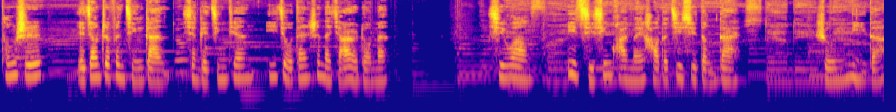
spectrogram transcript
同时，也将这份情感献给今天依旧单身的小耳朵们。希望一起心怀美好的继续等待，属于你的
